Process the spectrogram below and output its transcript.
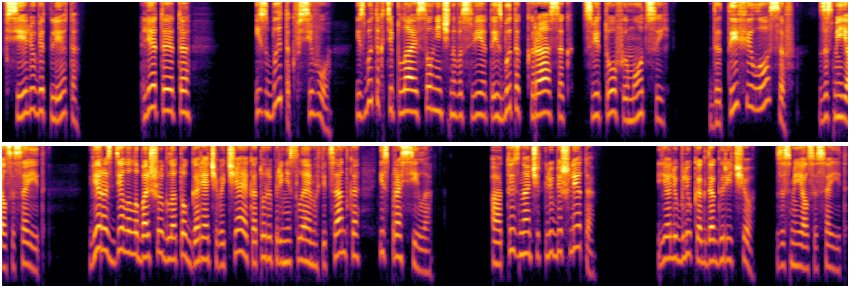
«Все любят лето». «Лето — это избыток всего. Избыток тепла и солнечного света, избыток красок, цветов, эмоций». «Да ты философ», — засмеялся Саид. Вера сделала большой глоток горячего чая, который принесла им официантка, и спросила. «А ты, значит, любишь лето?» «Я люблю, когда горячо», — засмеялся Саид.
